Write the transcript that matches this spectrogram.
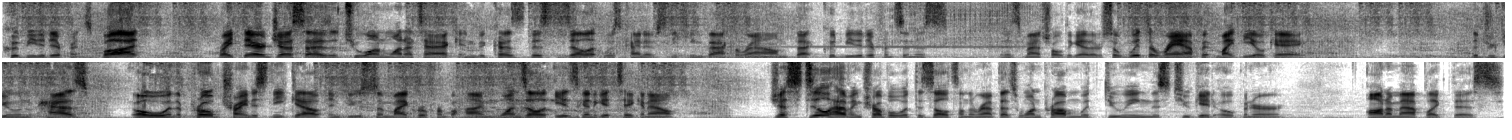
could be the difference. But right there, Jess has a two-on-one attack, and because this Zealot was kind of sneaking back around, that could be the difference in this in this match altogether. So with the ramp, it might be okay. The Dragoon has... Oh, and the Probe trying to sneak out and do some micro from behind. One Zealot is going to get taken out. Just still having trouble with the Zealots on the ramp. That's one problem with doing this two-gate opener on a map like this,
